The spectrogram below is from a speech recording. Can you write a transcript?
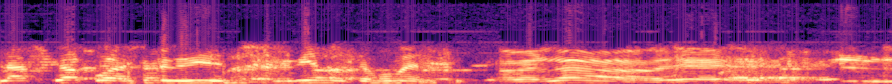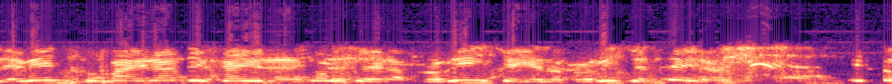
la ciudad pueda estar viviendo este momento. La verdad, es el evento más grande que hay en el norte de la provincia y en la provincia entera. Esto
